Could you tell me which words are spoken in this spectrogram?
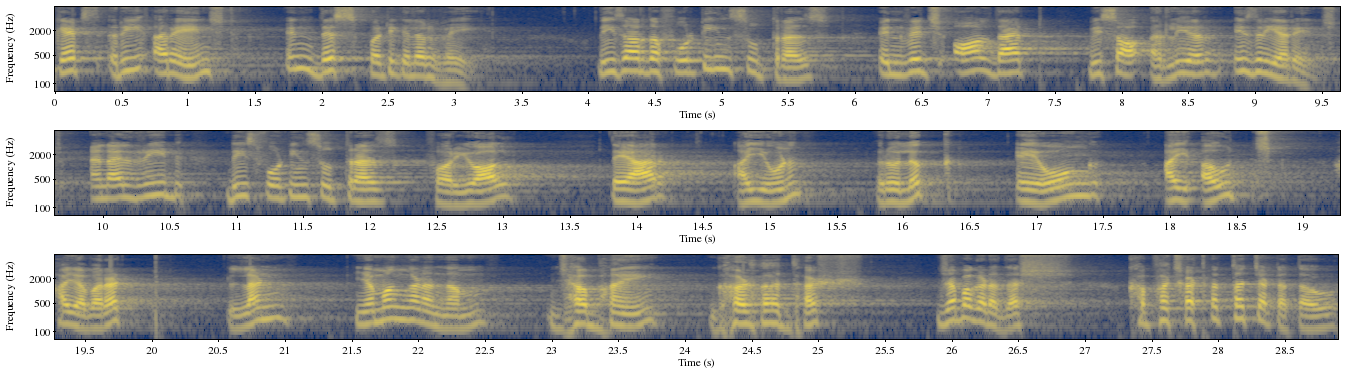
gets rearranged in this particular way. These are the 14 sutras in which all that we saw earlier is rearranged. And I will read these 14 sutras for you all. They are Ayun, Ruluk, Eong, Ayouch, Hayavarat, Lan, Yamangananam, Jhabhai, Ghadadash, Khapachatata Chatatau,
